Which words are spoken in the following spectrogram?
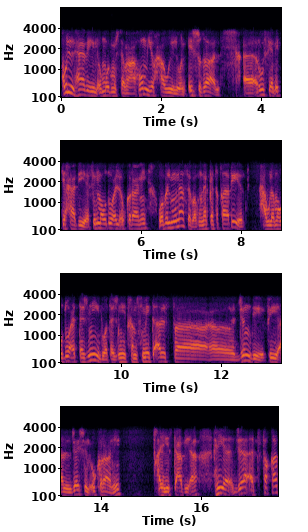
كل هذه الأمور مجتمعة هم يحاولون إشغال روسيا الاتحادية في الموضوع الأوكراني وبالمناسبة هناك تقارير حول موضوع التجنيد وتجنيد 500 ألف جندي في الجيش الأوكراني هذه التعبئة هي جاءت فقط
